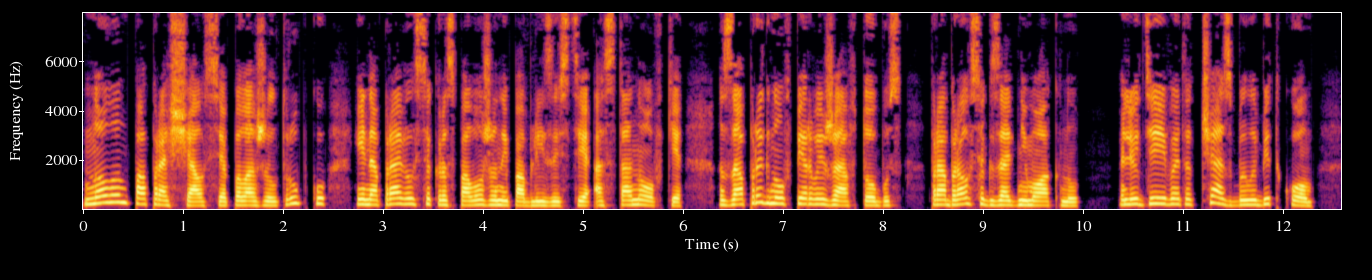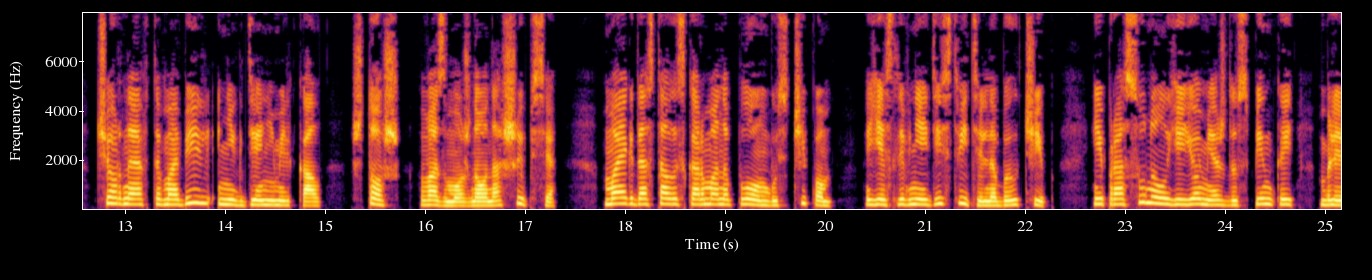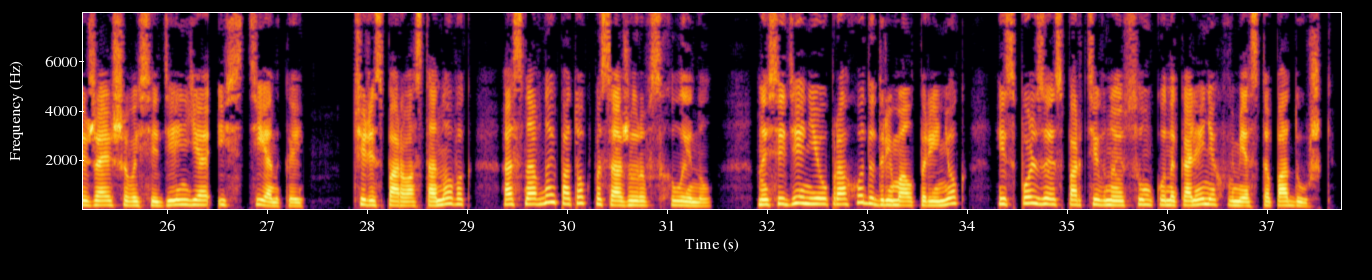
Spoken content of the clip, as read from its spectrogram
Нолан попрощался, положил трубку и направился к расположенной поблизости остановке, запрыгнул в первый же автобус, пробрался к заднему окну. Людей в этот час было битком, черный автомобиль нигде не мелькал. Что ж, возможно, он ошибся. Майк достал из кармана пломбу с чипом, если в ней действительно был чип, и просунул ее между спинкой ближайшего сиденья и стенкой. Через пару остановок основной поток пассажиров схлынул. На сиденье у прохода дремал паренек, используя спортивную сумку на коленях вместо подушки.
